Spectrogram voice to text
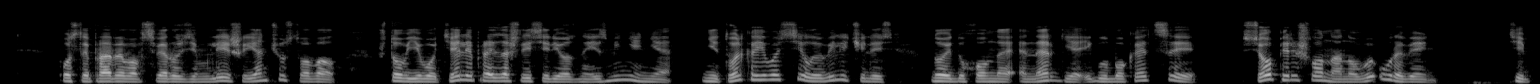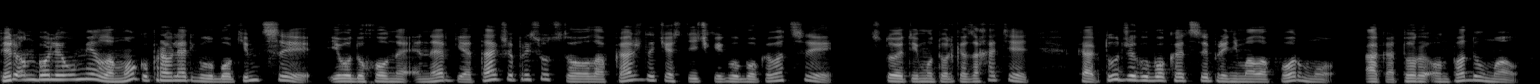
После прорыва в сферу Земли Шиян чувствовал, что в его теле произошли серьезные изменения. Не только его силы увеличились, но и духовная энергия и глубокая ци. Все перешло на новый уровень. Теперь он более умело мог управлять глубоким ци. Его духовная энергия также присутствовала в каждой частичке глубокого ци. Стоит ему только захотеть, как тут же глубокая ци принимала форму, о которой он подумал.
